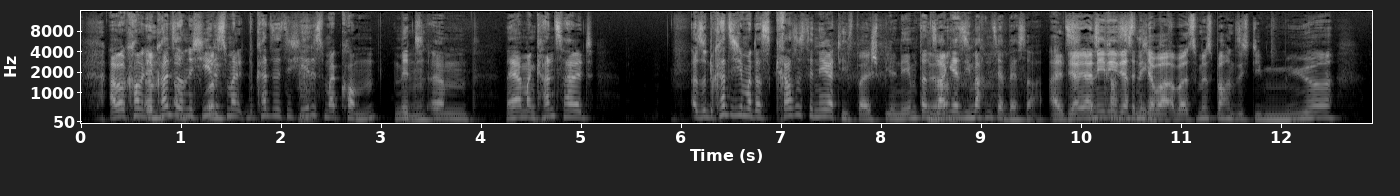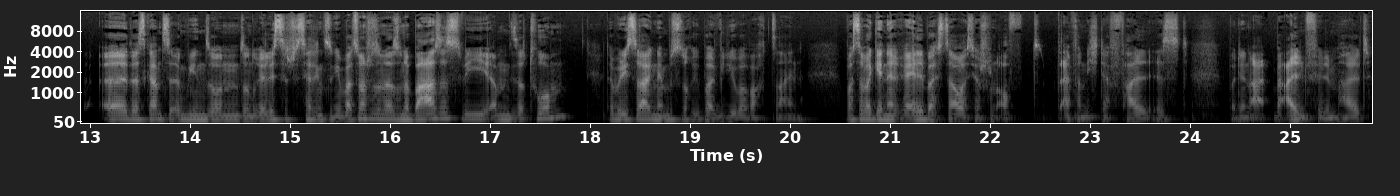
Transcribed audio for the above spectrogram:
Aber komm, du kannst doch ähm, nicht jedes Mal, du kannst jetzt nicht jedes Mal kommen mit, Mhm. ähm, naja, man kann es halt. Also du kannst nicht immer das krasseste Negativbeispiel nehmen und dann sagen, ja, sie machen es ja besser als Ja, ja, nee, nee, das nicht, aber, aber zumindest machen sie sich die Mühe, äh, das Ganze irgendwie in so ein, so ein realistisches Setting zu gehen. Weil zum Beispiel so eine, so eine Basis wie ähm, dieser Turm, da würde ich sagen, der müsste doch überall videoüberwacht sein. Was aber generell bei Star Wars ja schon oft einfach nicht der Fall ist, bei, den, bei allen Filmen halt.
